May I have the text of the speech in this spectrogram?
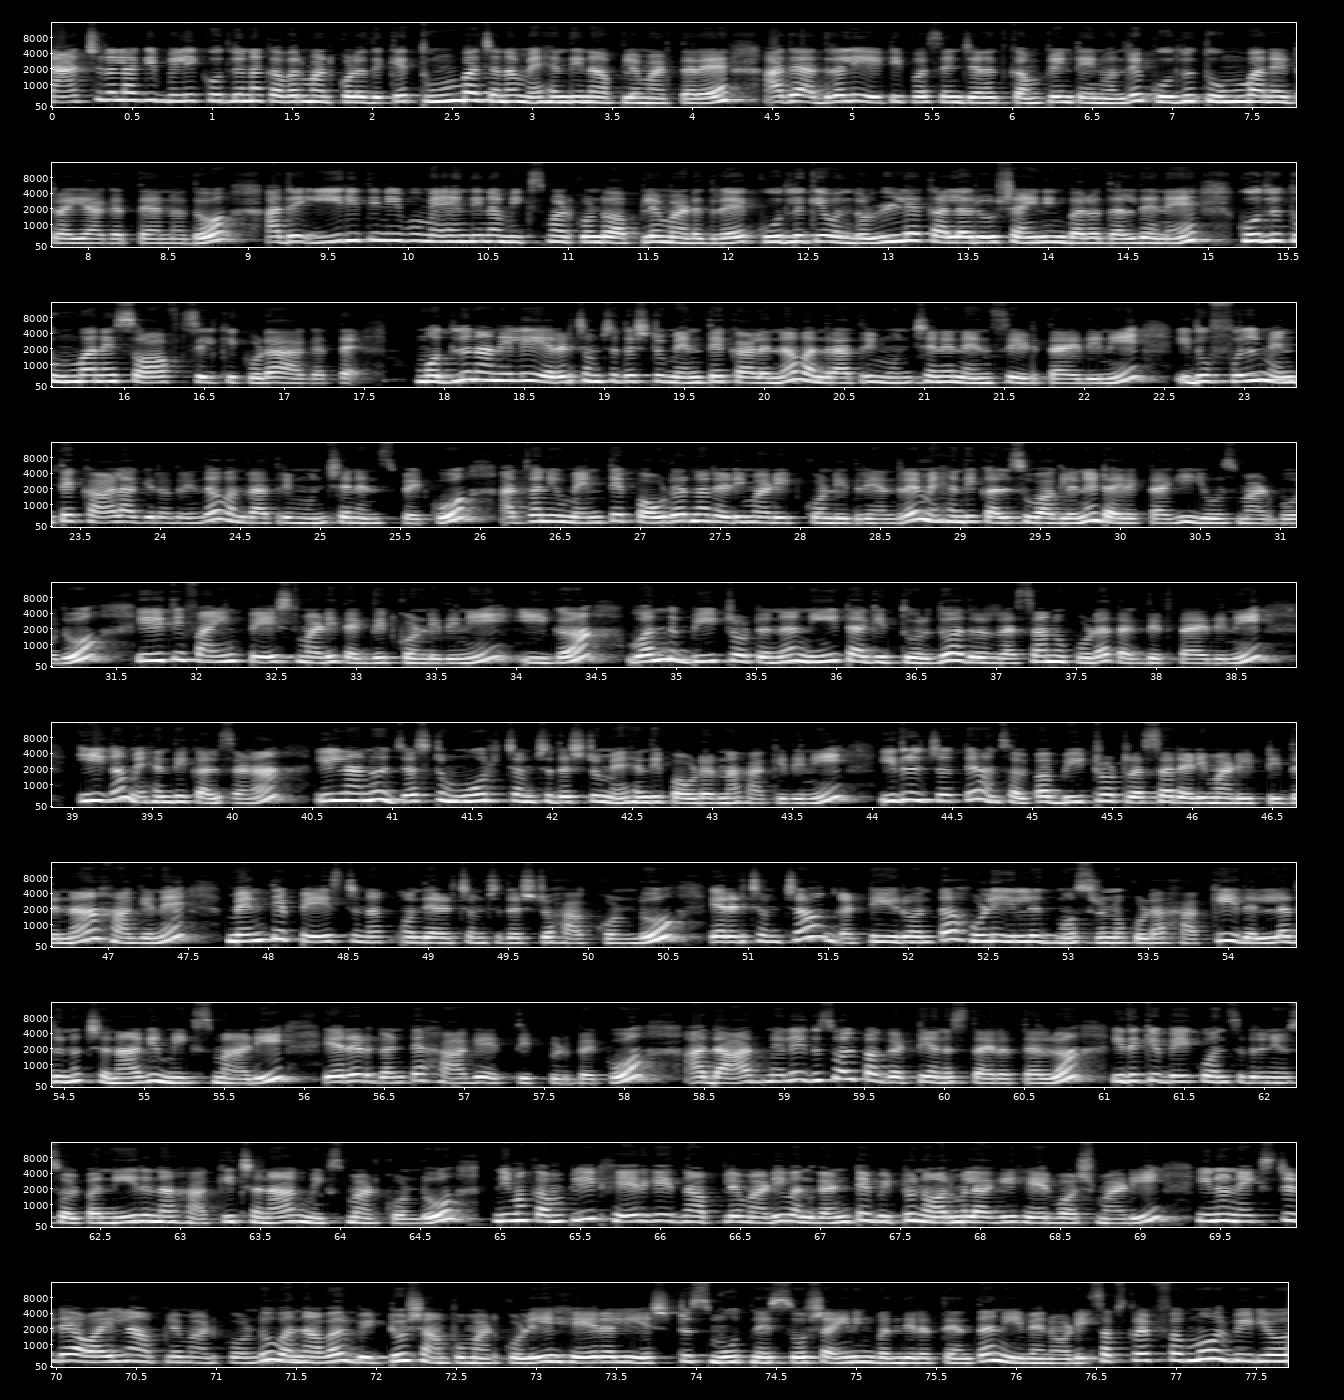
Natural ಆಗಿ ಬಿಳಿ ಕೂದಲನ್ನ cover ಮಾಡ್ಕೊಳ್ಳೋದಕ್ಕೆ ತುಂಬ ಜನ ಮೆಹಂದಿನ ಅಪ್ಲೈ ಮಾಡ್ತಾರೆ. ಆದರೆ ಅದರಲ್ಲಿ ಏಯ್ಟಿ ಪರ್ಸೆಂಟ್ ಜನದ ಕಂಪ್ಲೇಂಟ್ ಏನು ಅಂದರೆ ಕೂದಲು ತುಂಬಾ ಡ್ರೈ ಆಗುತ್ತೆ ಅನ್ನೋದು. ಆದರೆ ಈ ರೀತಿ ನೀವು ಮೆಹಂದಿನ ಮಿಕ್ಸ್ ಮಾಡಿಕೊಂಡು ಅಪ್ಲೈ ಮಾಡಿದ್ರೆ ಕೂದಲಿಗೆ ಒಂದೊಳ್ಳೆ ಕಲರು ಶೈನಿಂಗ್ ಬರೋದಲ್ದೇ ಕೂದಲು ತುಂಬಾ ಸಾಫ್ಟ್ ಸಿಲ್ಕಿ ಕೂಡ ಆಗುತ್ತೆ. ಮೊದಲು ನಾನಿಲ್ಲಿ ಎರಡು ಚಮಚದಷ್ಟು ಮೆಂತೆ ಕಾಳನ್ನು ಒಂದು ರಾತ್ರಿ ಮುಂಚೆನೇ ನೆನೆಸಿ ಇಡ್ತಾ ಇದ್ದೀನಿ. ಇದು ಫುಲ್ ಮೆಂತೆ ಕಾಳಾಗಿರೋದ್ರಿಂದ ಒಂದು ರಾತ್ರಿ ಮುಂಚೆ ನೆನೆಸ್ಬೇಕು. ಅಥವಾ ನೀವು ಮೆಂತೆ ಪೌಡರ್ನ ರೆಡಿ ಮಾಡಿ ಇಟ್ಕೊಂಡಿದ್ರಿ ಅಂದರೆ ಮೆಹಂದಿ ಕಲಿಸುವಾಗಲೇ ಡೈರೆಕ್ಟಾಗಿ ಯೂಸ್ ಮಾಡ್ಬೋದು. ಈ ರೀತಿ ಫೈನ್ ಪೇಸ್ಟ್ ಮಾಡಿ ತೆಗೆದಿಟ್ಕೊಂಡಿದ್ದೀನಿ. ಈಗ ಒಂದು ಬೀಟ್ರೋಟನ್ನು ನೀಟಾಗಿ ತುರಿದು ಅದರ ರಸನೂ ಕೂಡ ತೆಗೆದಿಡ್ತಾ ಇದ್ದೀನಿ. ಈಗ ಮೆಹಂದಿ ಕಲಸೋಣ. ಇಲ್ಲಿ ನಾನು ಜಸ್ಟ್ ಮೂರು ಚಮಚದಷ್ಟು ಮೆಹಂದಿ ಪೌಡರ್ನ ಹಾಕಿದ್ದೀನಿ. ಇದ್ರ ಜೊತೆ ಒಂದು ಸ್ವಲ್ಪ ಬೀಟ್ರೂಟ್ ರಸ ರೆಡಿ ಮಾಡಿ ಇಟ್ಟಿದ್ದನ್ನು ಹಾಗೆಯೇ ಮೆಂತ್ಯ ಪೇಸ್ಟ್ನ ಒಂದೆರಡು ಚಮಚದಷ್ಟು ಹಾಕ್ಕೊಂಡು, ಎರಡು ಚಮಚ ಗಟ್ಟಿ ಇರುವಂಥ ಹುಳಿ ಇಲ್ಲದ ಮೊಸರನ್ನು ಕೂಡ ಹಾಕಿ ಇದೆಲ್ಲದನ್ನು ಚೆನ್ನಾಗಿ ಮಿಕ್ಸ್ ಮಾಡಿ ಎರಡು ಗಂಟೆ ಹಾಗೆ ಎತ್ತಿಟ್ಬಿಡಬೇಕು. ಅದಾದಮೇಲೆ ಇದು ಸ್ವಲ್ಪ ಗಟ್ಟಿ ಅನ್ನಿಸ್ತಾ ಇರುತ್ತೆ ಅಲ್ವಾ? ಇದಕ್ಕೆ ಬೇಕು ಅನ್ಸಿದ್ರೆ ನೀವು ಸ್ವಲ್ಪ ನೀರನ್ನ ಹಾಕಿ ಚೆನ್ನಾಗಿ ಮಿಕ್ಸ್ ಮಾಡಿಕೊಂಡು, ನಿಮ್ಮ ಕಂಪ್ಲೀಟ್ ಹೇರ್ಗೆ ಇದನ್ನ ಅಪ್ಲೈ ಮಾಡಿ ಒಂದು ಗಂಟೆ ಬಿಟ್ಟು ನಾರ್ಮಲ್ ಆಗಿ ಹೇರ್ ವಾಶ್ ಮಾಡಿ, ಇನ್ನು ನೆಕ್ಸ್ಟ್ ಡೇ ಆಯಿಲ್ನ ಅಪ್ಲೈ ಮಾಡಿಕೊಂಡು ಒನ್ ಅವರ್ ಬಿಟ್ಟು ಶಾಂಪು ಮಾಡ್ಕೊಳ್ಳಿ. ಹೇರಲ್ಲಿ ಎಷ್ಟು ಸ್ಮೂತ್ನೆಸ್ಸು ಶೈನಿಂಗ್ ಬಂದಿರುತ್ತೆ ಅಂತ ನೀವೇ ನೋಡಿ. Subscribe for more videos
